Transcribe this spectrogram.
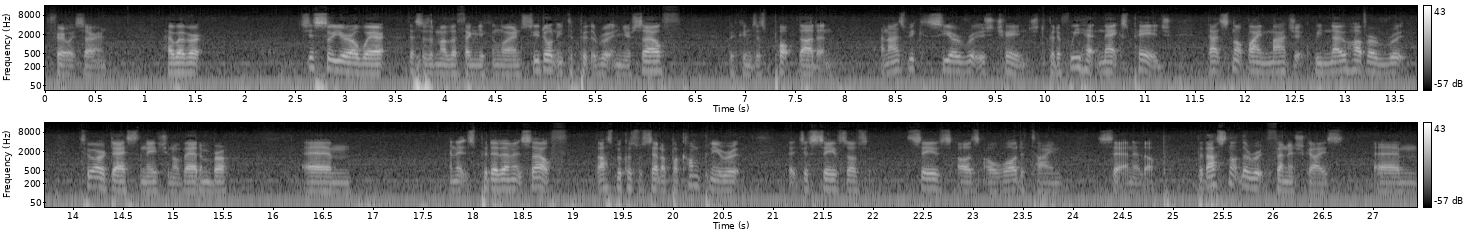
fairly certain. However, just so you're aware, this is another thing you can learn, so you don't need to put the route in yourself, we can just pop that in. And as we can see, our route has changed, but if we hit next page, that's not by magic. We now have a route to our destination of Edinburgh, um, and it's put it in itself. That's because we set up a company route that just saves us saves us a lot of time setting it up. But that's not the route finish, guys. Um,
